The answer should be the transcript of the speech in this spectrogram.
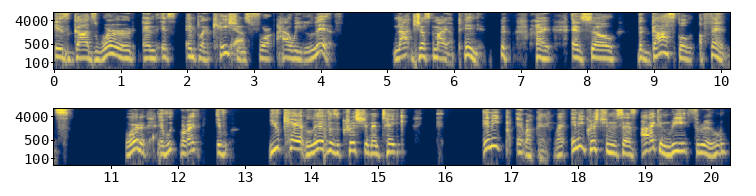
is God's word and its implications yeah. for how we live, not just my opinion, right? And so the gospel offends. Word, if we, right, if you can't live as a Christian and take any okay, right? Any Christian who says I can read through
